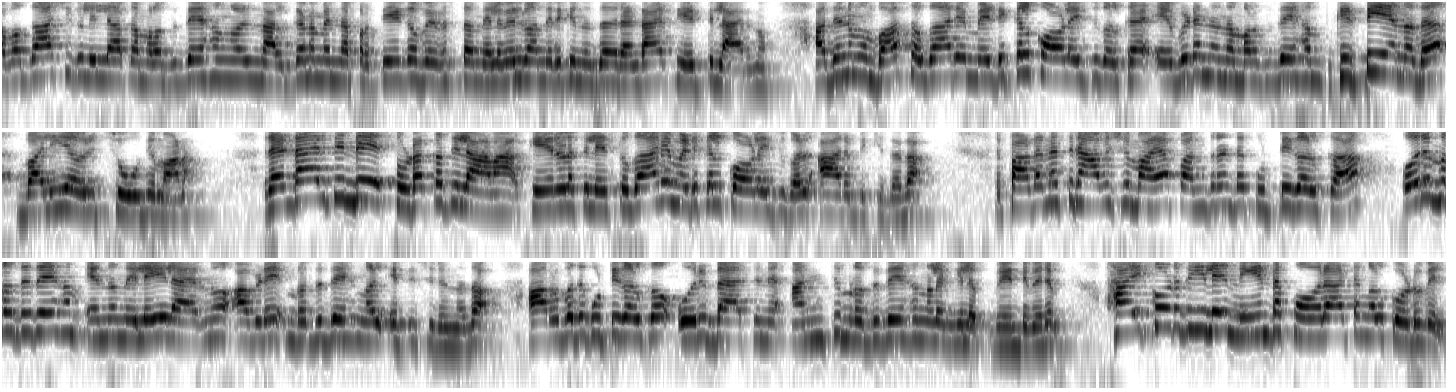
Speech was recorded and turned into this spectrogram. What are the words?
അവകാശികളില്ലാത്ത മൃതദേഹങ്ങൾ നൽകണമെന്ന പ്രത്യേക വ്യവസ്ഥ നിലവിൽ വന്നിരിക്കുന്നത് രണ്ടായിരത്തി എട്ടിലായിരുന്നു അതിനു മുമ്പ് സ്വകാര്യ മെഡിക്കൽ കോളേജുകൾക്ക് എവിടെ നിന്ന് മൃതദേഹം കിട്ടിയെന്നത് വലിയ ഒരു ചോദ്യമാണ്. രണ്ടായിരത്തിന്റെ തുടക്കത്തിലാണ് കേരളത്തിലെ സ്വകാര്യ മെഡിക്കൽ കോളേജുകൾ ആരംഭിക്കുന്നത്. പഠനത്തിനാവശ്യമായ പന്ത്രണ്ട് കുട്ടികൾക്ക് ഒരു മൃതദേഹം എന്ന നിലയിലായിരുന്നു അവിടെ മൃതദേഹങ്ങൾ എത്തിച്ചിരുന്നത്. അറുപത് കുട്ടികൾക്ക് ഒരു ബാച്ചിന് അഞ്ച് മൃതദേഹങ്ങളെങ്കിലും വേണ്ടിവരും. ഹൈക്കോടതിയിലെ നീണ്ട പോരാട്ടങ്ങൾക്കൊടുവിൽ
